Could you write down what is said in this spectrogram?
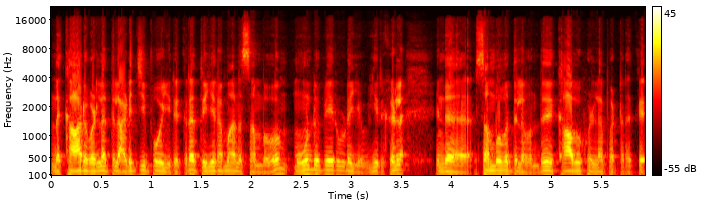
அந்த கார் வெள்ளத்தில் அடிச்சு போயிருக்கிற துயரமான சம்பவம் மூன்று பேருடைய உயிர்கள் இந்த சம்பவத்தில் வந்து காவு கொள்ளப்பட்டிருக்கு.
